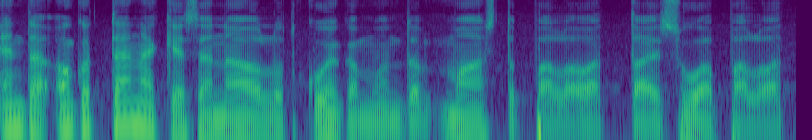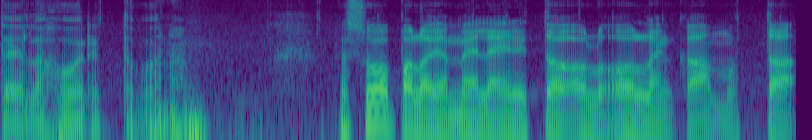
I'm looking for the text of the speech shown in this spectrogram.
Entä onko tänä kesänä ollut kuinka monta maastopaloa tai suopaloa teillä hoidettavana? No suopaloja meillä ei nyt ole ollut ollenkaan, mutta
